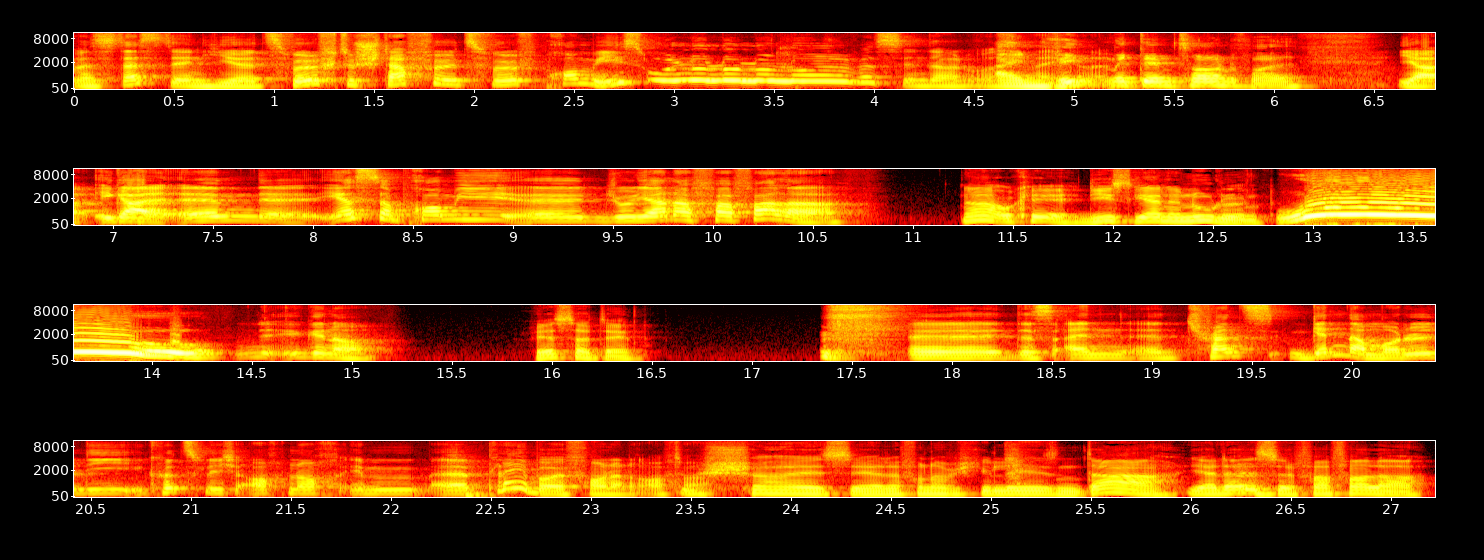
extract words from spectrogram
was ist das denn hier? Zwölfte Staffel, zwölf Promis? Ululululul, was ist denn da los? Ein Egal. Wink mit dem Zaunfall. Ja, egal. Ähm, äh, erster Promi, äh, Juliana Farfalla. Ah, okay. Die isst gerne Nudeln. Woo! Äh, Genau. Wer ist das denn? Äh, das ist ein äh, Transgender-Model, die kürzlich auch noch im äh, Playboy vorne drauf war. Scheiße, ja, davon habe ich gelesen. Da, ja, da ist sie, Farfalla.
